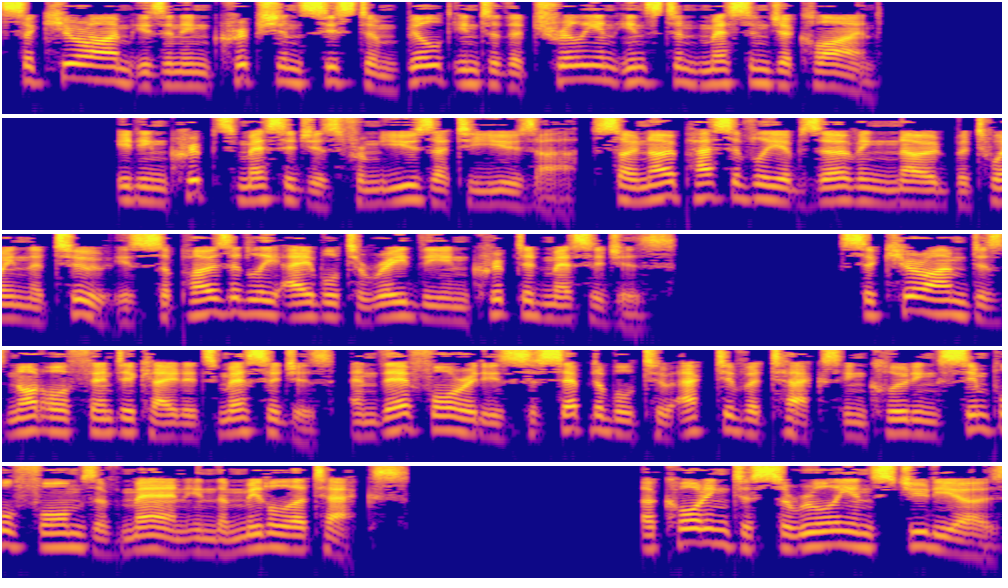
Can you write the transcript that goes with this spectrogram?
SecureIME is an encryption system built into the Trillian Instant Messenger client. It encrypts messages from user to user, so no passively observing node between the two is supposedly able to read the encrypted messages. SecureIME does not authenticate its messages, and therefore it is susceptible to active attacks including simple forms of man-in-the-middle attacks. According to Cerulean Studios,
